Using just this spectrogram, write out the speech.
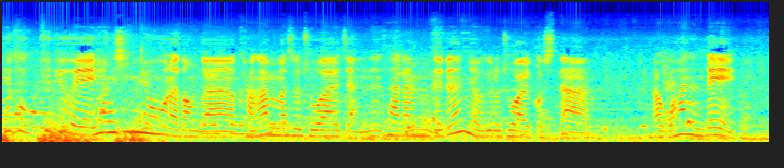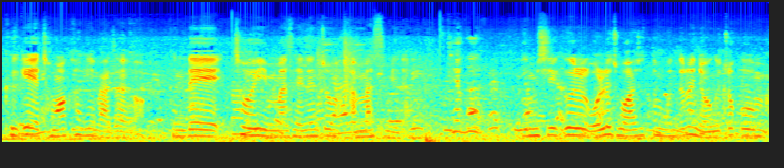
태국 특유의 향신료라던가 강한 맛을 좋아하지 않는 사람들은 여기를 좋아할 것이다. 라고 하는데 그게 정확하게 맞아요. 근데 저희 입맛에는 좀 안 맞습니다. 태국 음식을 원래 좋아하셨던 분들은 여기 조금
